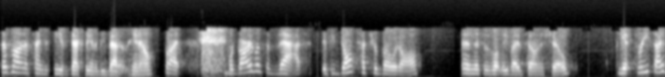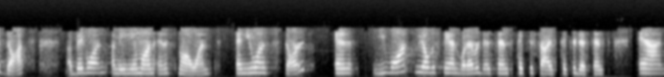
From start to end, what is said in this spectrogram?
that's not enough time to see if it's actually going to be better, you know. But regardless of that, if you don't touch your bow at all, and this is what Levi had said on his show, get three size dots, a big one, a medium one, and a small one, and you want to start and you want to be able to stand whatever distance, pick your size, pick your distance, and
